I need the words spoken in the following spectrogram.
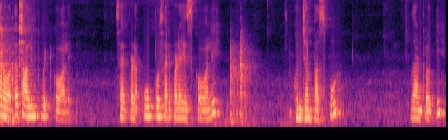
తర్వాత తాలింపు పెట్టుకోవాలి. సరిపడా ఉప్పు సరిపడా వేసుకోవాలి. కొంచెం పసుపు దాంట్లోకి.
